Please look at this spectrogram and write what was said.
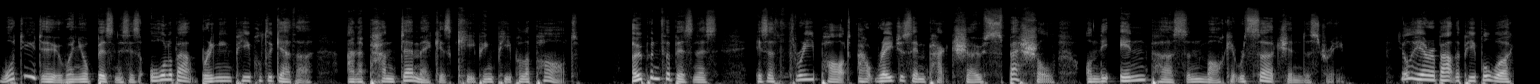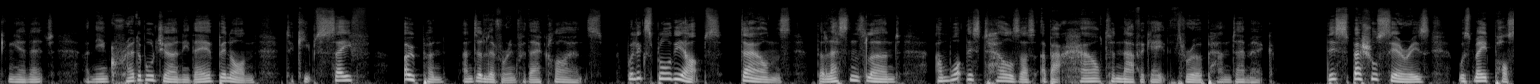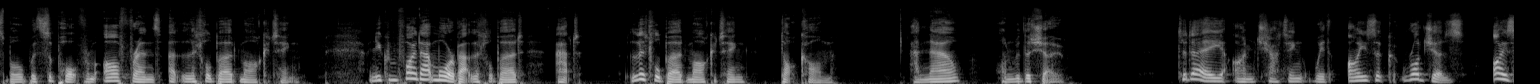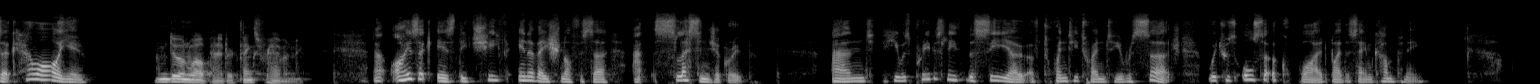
What do you do when your business is all about bringing people together and a pandemic is keeping people apart? Open for Business is a three part outrageous impact show special on the in person market research industry. You'll hear about the people working in it and the incredible journey they have been on to keep safe, open, and delivering for their clients. We'll explore the ups, downs, the lessons learned, and what this tells us about how to navigate through a pandemic. This special series was made possible with support from our friends at Little Bird Marketing. And you can find out more about Littlebird at littlebirdmarketing.com. And now, on with the show. Today, I'm chatting with Isaac Rogers. Isaac, how are you? I'm doing well, Patrick. Thanks for having me. Now, Isaac is the Chief Innovation Officer at Schlesinger Group, and he was previously the CEO of 20/20 Research, which was also acquired by the same company.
